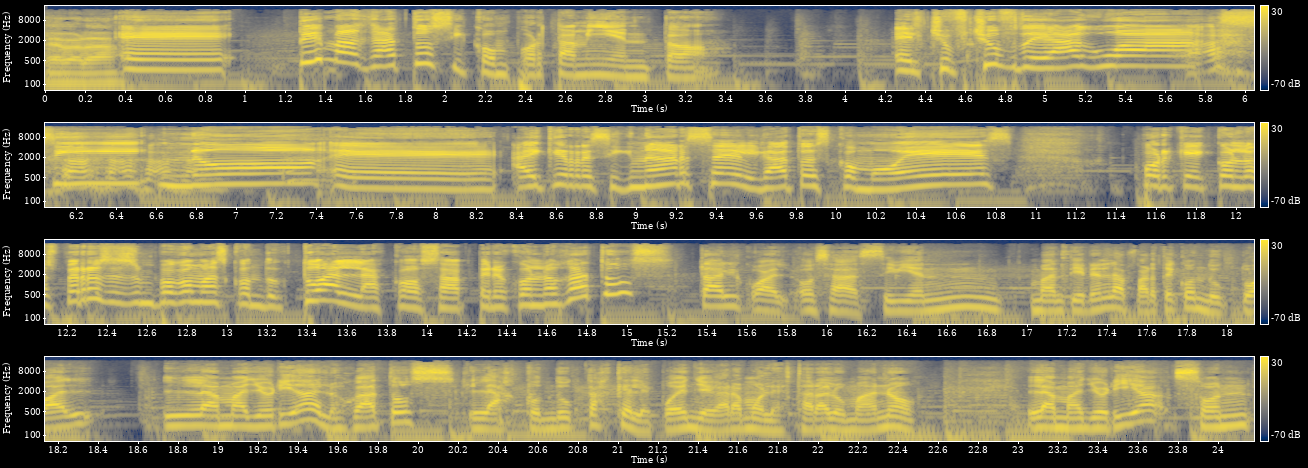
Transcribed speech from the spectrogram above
verdad. Eh, tema gatos y comportamiento. El chuf chuf de agua, sí, no, eh, hay que resignarse, el gato es como es, porque con los perros es un poco más conductual la cosa, pero con los gatos, Tal cual. O sea, si bien mantienen la parte conductual, la mayoría de los gatos, las conductas que le pueden llegar a molestar al humano, la mayoría son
